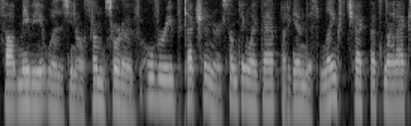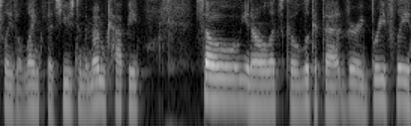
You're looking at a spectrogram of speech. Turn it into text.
thought maybe it was, you know, some sort of ovary protection or something like that. But again, this length check, that's not actually the length that's used in the mem copy. So, you know, let's go look at that very briefly.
